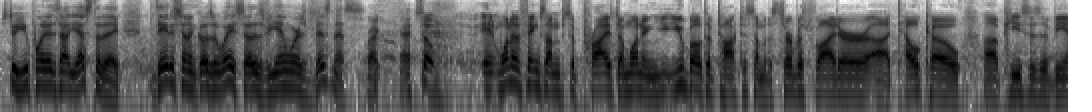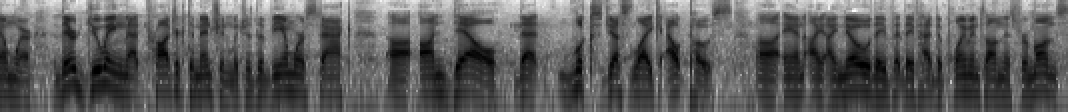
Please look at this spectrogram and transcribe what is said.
Stu, you pointed this out yesterday. The data center goes away, so does VMware's business. Right. so, and one of the things I'm surprised, I'm wondering, you, you both have talked to some of the service provider, uh, telco uh, pieces of VMware. They're doing that Project Dimension, which is the VMware stack uh, on Dell that looks just like Outposts. Uh, and I, I know they've, they've had deployments on this for months.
